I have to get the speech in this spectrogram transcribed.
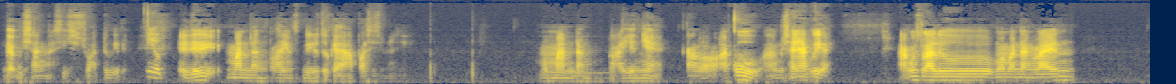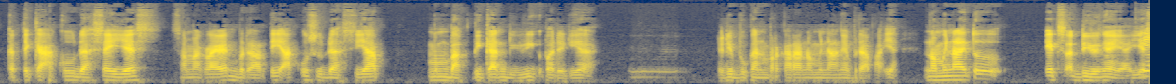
nggak bisa ngasih sesuatu gitu Yup. Ya, jadi mandang klien sendiri tuh kayak apa sih sebenarnya memandang kliennya kalau aku misalnya aku ya aku selalu memandang klien ketika aku udah say yes sama klien berarti aku sudah siap membaktikan diri kepada dia jadi bukan perkara nominalnya berapa ya nominal itu it's a dealnya ya yes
